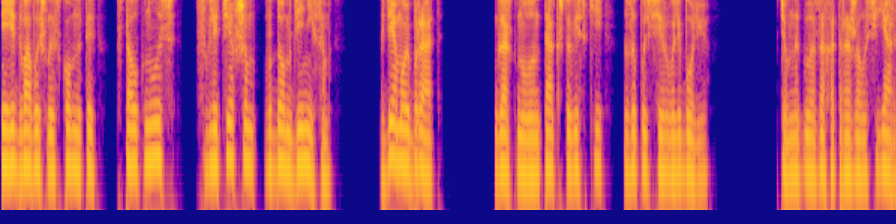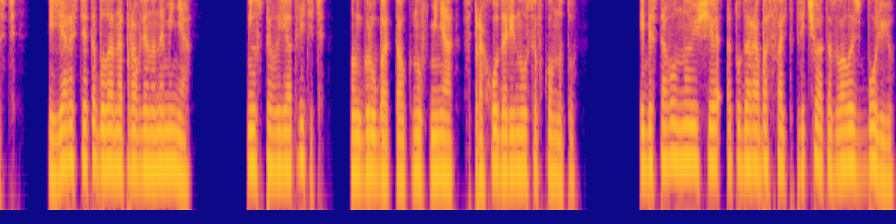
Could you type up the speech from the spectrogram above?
и едва вышла из комнаты, столкнулась с влетевшим в дом Денисом. «Где мой брат?» Гаркнул он так, что виски запульсировали болью. В темных глазах отражалась ярость, и ярость эта была направлена на меня. Не успела я ответить. Он, грубо оттолкнув меня с прохода, ринулся в комнату и без того ноющее от удара об асфальт плечо отозвалось болью.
